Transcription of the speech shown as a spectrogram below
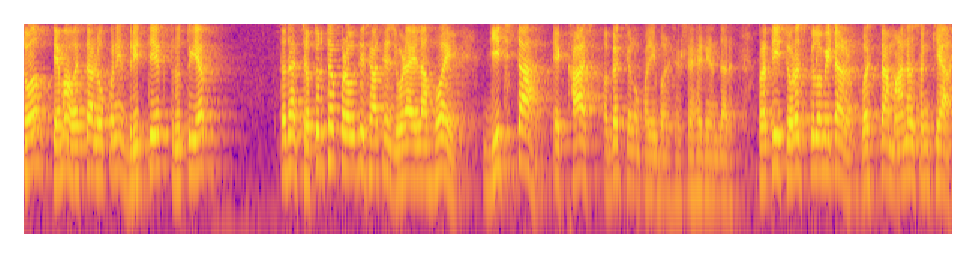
તો તેમાં વસતા લોકોની દ્વિતીયક, તૃતીયક તથા ચતુર્થક પ્રવૃત્તિ સાથે જોડાયેલા હોય ગીચતા એ ખાસ અગત્યનું પરિબળ છે શહેરની અંદર. પ્રતિ ચોરસ કિલોમીટર વસતા માનવ સંખ્યા,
